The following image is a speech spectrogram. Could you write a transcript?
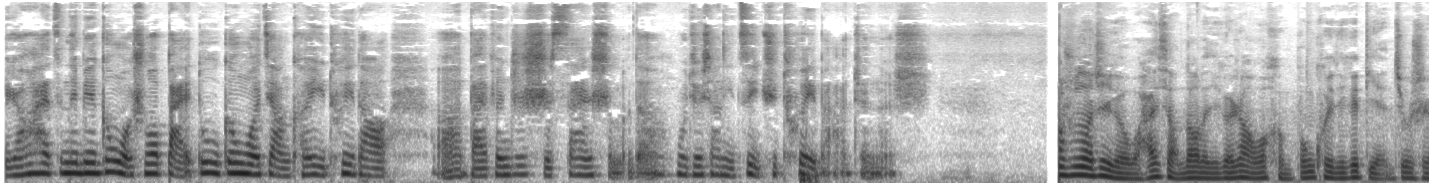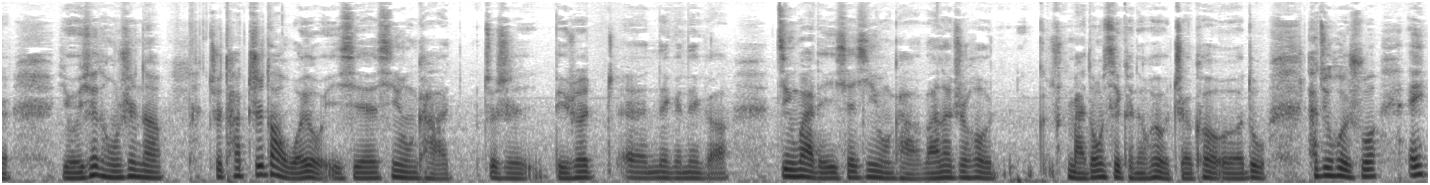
然后还在那边跟我说，百度跟我讲可以退到呃百分之十三什么的，我就想你自己去退吧，真的是。刚说到这个，我还想到了一个让我很崩溃的一个点，就是有一些同事呢，就他知道我有一些信用卡，就是比如说呃那个那个境外的一些信用卡，完了之后买东西可能会有折扣额度，他就会说，哎，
